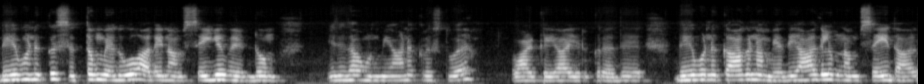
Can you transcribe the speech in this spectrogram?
தேவனுக்கு சித்தம் எதுவோ அதை நாம் செய்ய வேண்டும். இதுதான் உண்மையான கிறிஸ்துவ வாழ்க்கையாக இருக்கிறது. தேவனுக்காக நாம் எதையாகிலும் நாம் செய்தால்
